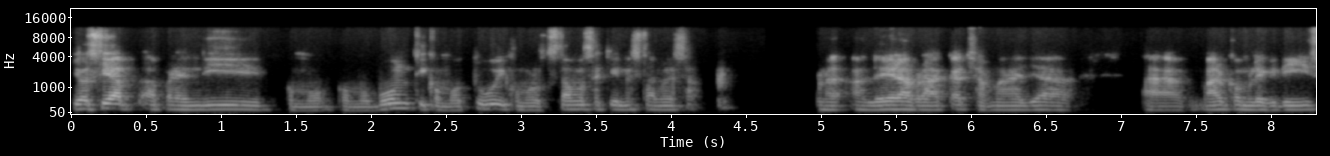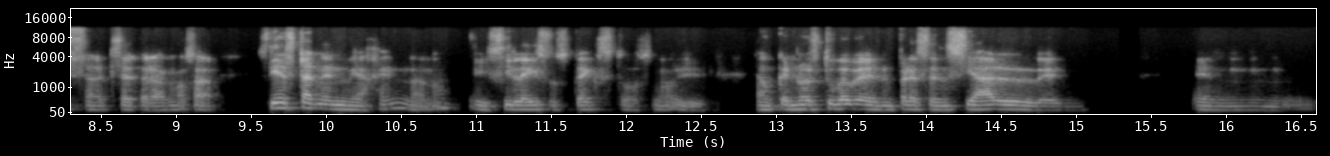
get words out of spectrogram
yo sí aprendí como, como Bunt y como tú y como los que estamos aquí en esta mesa a, leer a Braca, Chamaya, a Malcolm Legris, etcétera, ¿no? O sea, sí están en mi agenda, ¿no? Y sí leí sus textos, ¿no? Y aunque no estuve en presencial en, en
